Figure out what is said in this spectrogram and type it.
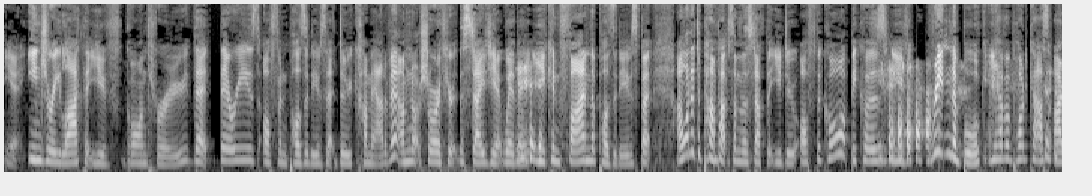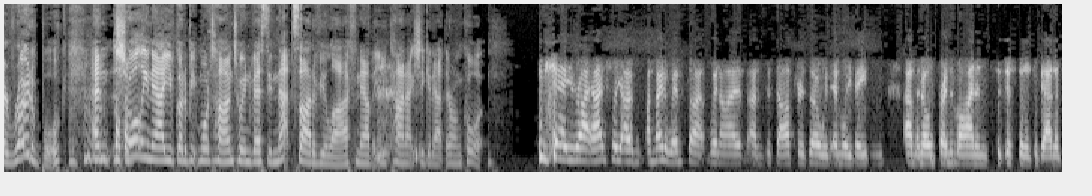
you know, injury like that you've gone through, that there is often positives that do come out of it. I'm not sure if you're at the stage yet where you can find the positives, but I wanted to pump up some of the stuff that you do off the court because you've written a book, you have a podcast, I wrote a book, and surely now you've got a bit more time to invest in that side of your life now that you can't actually get out there on court. Yeah, you're right. Actually, I, I made a website when I um, just after as well with Emily Beaton, um, an old friend of mine, and to, just sort of to be able to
